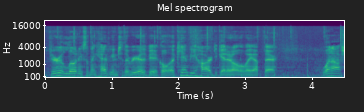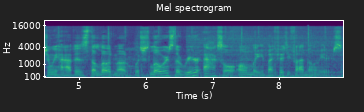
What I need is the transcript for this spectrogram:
If you're loading something heavy into the rear of the vehicle, it can be hard to get it all the way up there. One option we have is the load mode, which lowers the rear axle only by 55 millimeters.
